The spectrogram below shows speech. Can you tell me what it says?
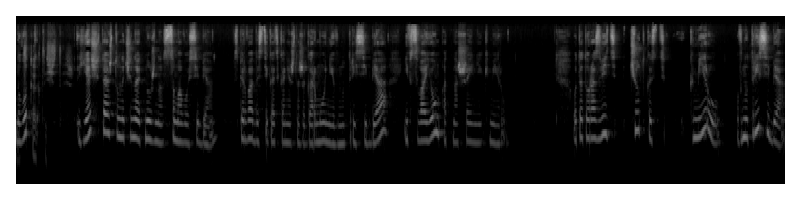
Ну вот, вот как ты считаешь? Я считаю, что начинать нужно с самого себя. Сперва достигать, конечно же, гармонии внутри себя и в своем отношении к миру. Вот эту развить чуткость к миру внутри себя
